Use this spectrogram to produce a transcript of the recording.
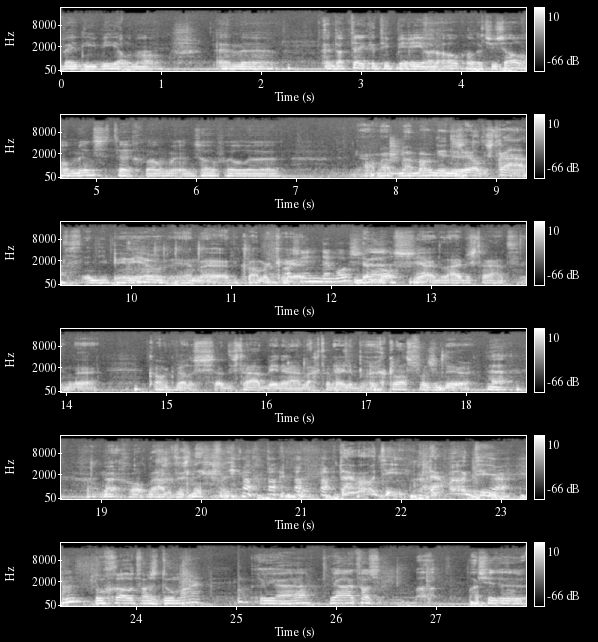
weet niet wie allemaal. En, eh, en dat tekent die periode ook wel, dat je zoveel mensen tegenkwam en zoveel... eh, Ja, maar, maar we woonden in dezelfde straat in die periode. En eh, toen kwam ik... was in Den Bosch? Den Ja. Bosch, ja, de Luidenstraat. En eh, kwam ik wel eens de straat binnen en lag er een hele brugklas voor zijn deur. Ja. Oh mijn god, nou dat is niks van jou. daar woont hij, daar woont hij. Hoe groot was Doe maar? Ja, ja, het was... Als je de,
